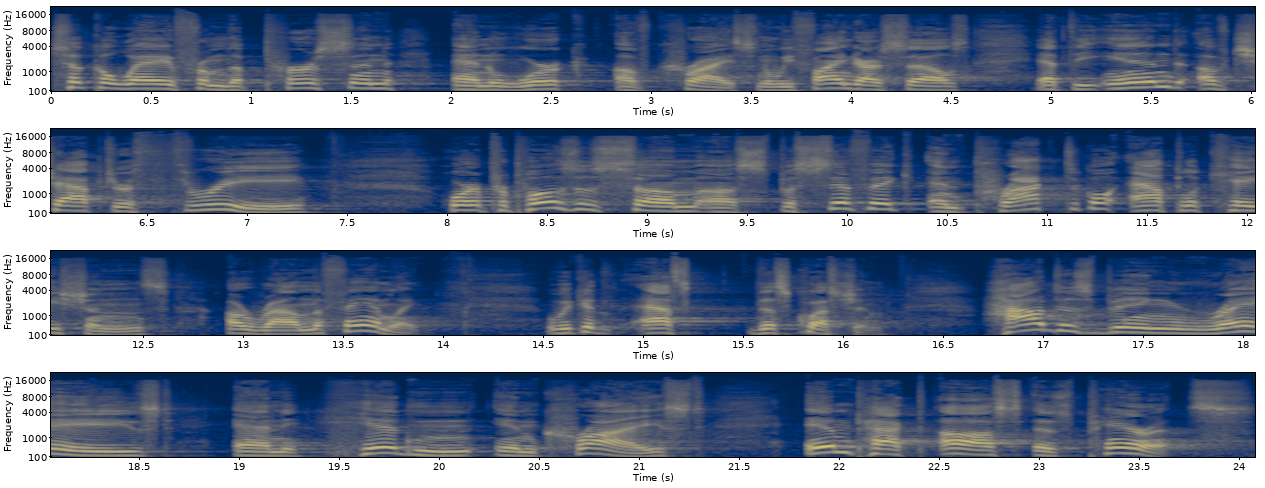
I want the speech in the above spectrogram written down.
took away from the person and work of Christ. And we find ourselves at the end of chapter 3 where it proposes some uh, specific and practical applications around the family. We could ask this question How does being raised and hidden in Christ impact us as parents,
